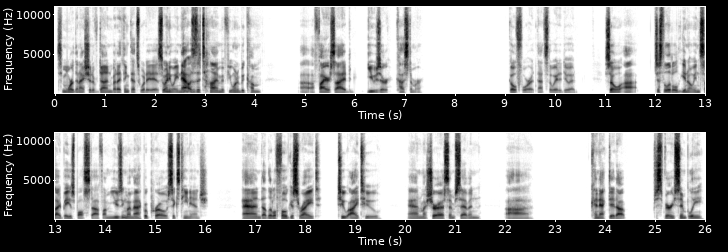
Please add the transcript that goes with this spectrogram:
It's more than I should have done, but I think that's what it is. So anyway, now is the time if you want to become uh, a Fireside user customer. Go for it. That's the way to do it. So uh, just a little, you know, inside baseball stuff. I'm using my MacBook Pro 16 inch and a little Focusrite 2i2 and my Shure SM7 uh, connected up just very simply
